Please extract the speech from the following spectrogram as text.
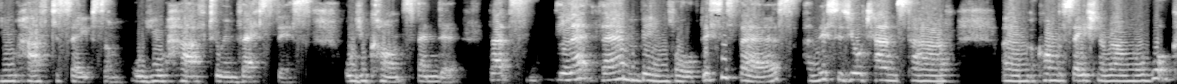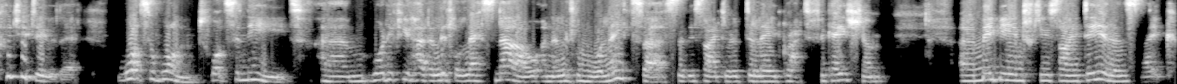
you have to save some or you have to invest this or you can't spend it. That's let them be involved. This is theirs, and this is your chance to have um, a conversation around well, what could you do with it? What's a want? What's a need? Um, what if you had a little less now and a little more later? So, this idea of delayed gratification. Uh, maybe introduce ideas like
